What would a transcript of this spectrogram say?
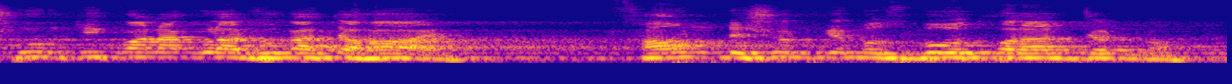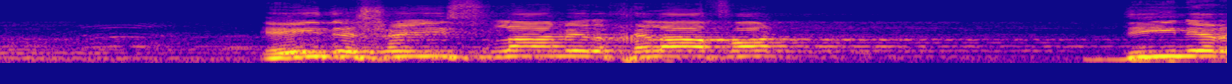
সুরকি, কণাগুলা ঢুকাতে হয় ফাউন্ডেশনকে মজবুত করার জন্য। এই দেশে ইসলামের খেলাফত, দিনের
